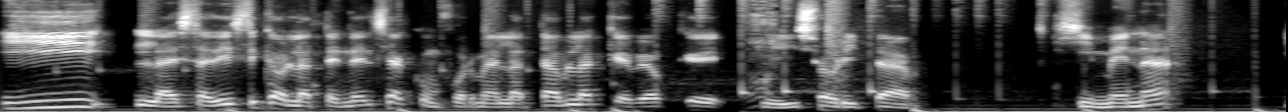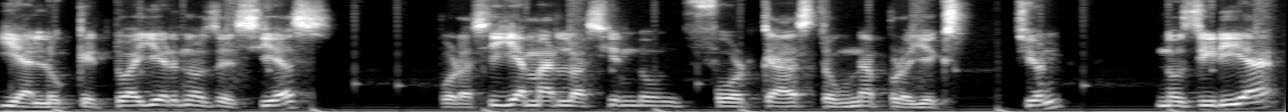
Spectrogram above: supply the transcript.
Y la estadística o la tendencia conforme a la tabla que veo que, hizo ahorita Jimena y a lo que tú ayer nos decías, por así llamarlo, haciendo un forecast o una proyección, nos diría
